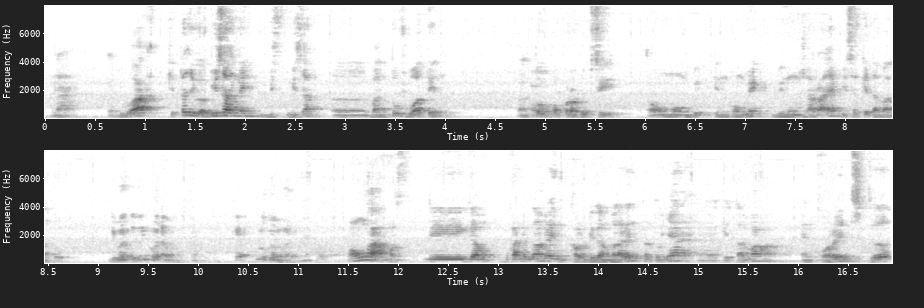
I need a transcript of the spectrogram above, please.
nah kedua kita juga bisa nih bis- bisa eh, bantu buatin bantu Oh. memproduksi kamu mau bikin komik bingung caranya bisa kita bantu. Dibantu juga mas? Kayak lu gambarin apa? Oh enggak mas? Digam bukan digambarin. Kalau digambarin tentunya eh, kita mah encourage ke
